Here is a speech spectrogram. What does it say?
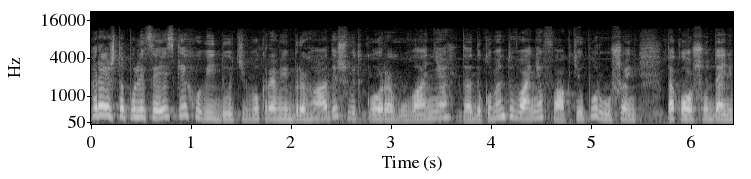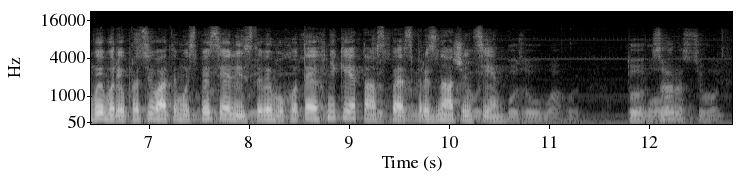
Решта поліцейських увійдуть в окремі бригади швидкого реагування та документування фактів порушень. Також у день виборів працюватимуть спеціалісти вибухотехніки та спецпризначенці. зараз сьогодні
